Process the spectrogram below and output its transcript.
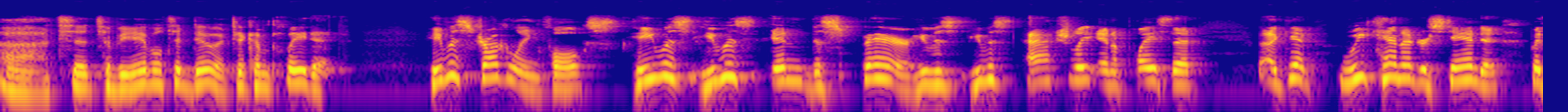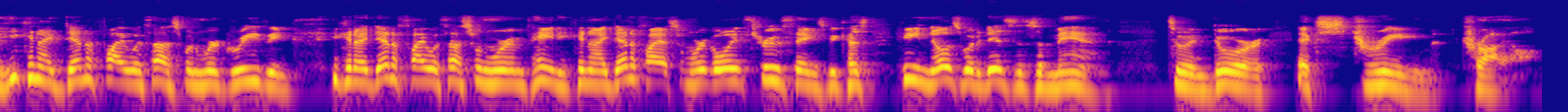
uh, to, to be able to do it, to complete it. He was struggling, folks. He was he was in despair. He was he was actually in a place that again, we can't understand it, but he can identify with us when we're grieving. He can identify with us when we're in pain. He can identify us when we're going through things because he knows what it is as a man to endure extreme trial.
